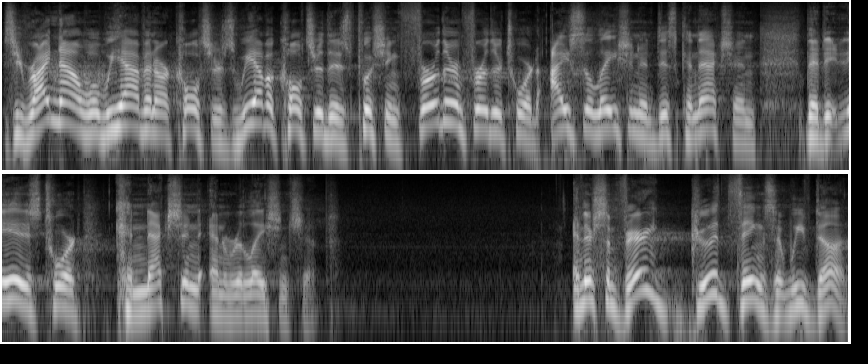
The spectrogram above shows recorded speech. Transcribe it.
See, right now, what we have in our culture is we have a culture that is pushing further and further toward isolation and disconnection than it is toward connection and relationship. And there's some very good things that we've done.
